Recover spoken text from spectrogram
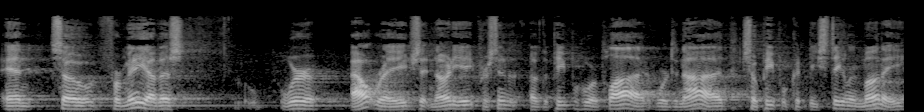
And so for many of us, we're outraged that 98% of the people who applied were denied so people could be stealing money.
